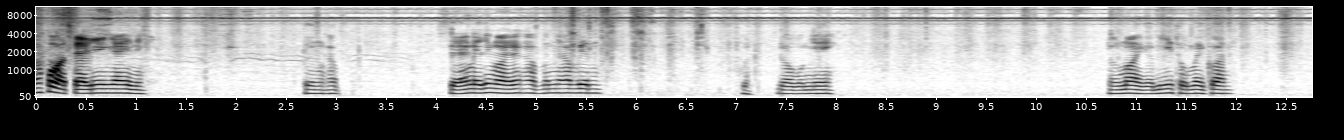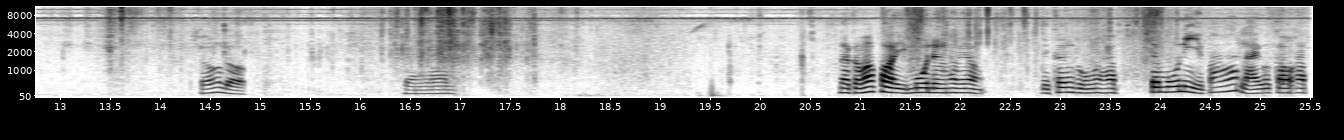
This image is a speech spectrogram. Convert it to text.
มาพอแตกใหญ่ๆนี่เบิ่งครับ แสงเนี่ยจังหน่อยนะครับ มันยามเวนพุ่นดอกบางใหญ่ดอกน้อยก็มีถมไปก่อน สองดอกอย่างงามแล้วก็มาพออีกมูหนึ่งครับพี่น้องในเครื่องถุงนะครับ แต่มูนี่ปลาหลายกว่าเก่าครับ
